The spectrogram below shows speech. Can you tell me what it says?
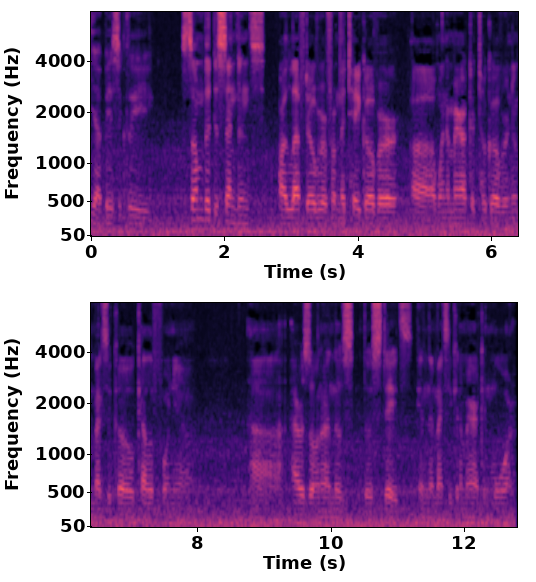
yeah, basically, some of the descendants are left over from the takeover uh, when America took over New Mexico, California, uh, Arizona, and those those states in the Mexican American War.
